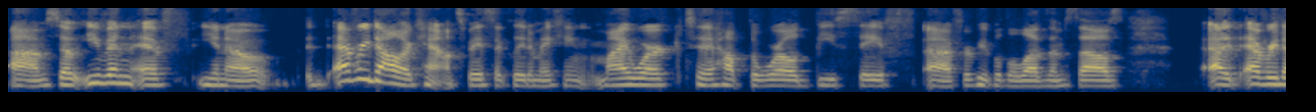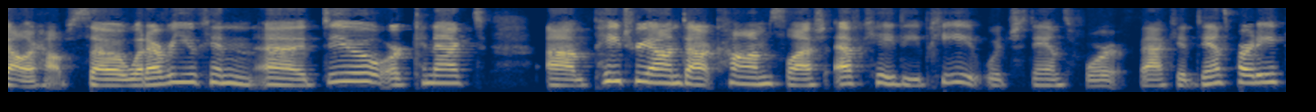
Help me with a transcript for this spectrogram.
Um, so even if, you know, every dollar counts basically to making my work to help the world be safe uh, for people to love themselves, uh, every dollar helps. So whatever you can uh, do or connect, um, patreon.com slash FKDP, which stands for Fat Kid Dance Party.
